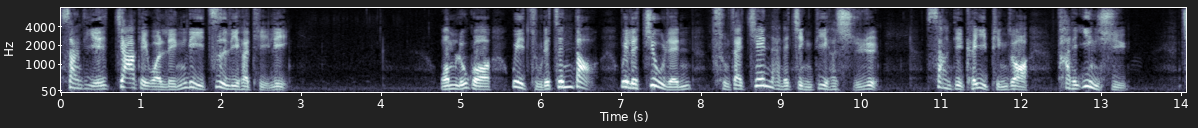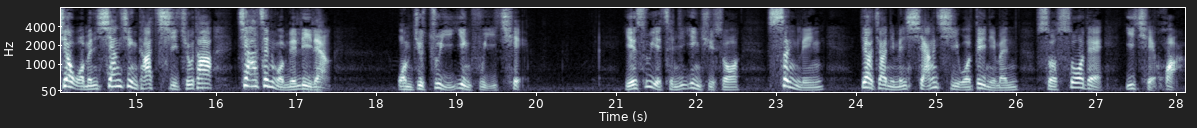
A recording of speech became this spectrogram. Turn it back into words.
上帝也加给我灵力、智力和体力。我们如果为主的真道，为了救人，处在艰难的境地和时日，上帝可以凭着他的应许，叫我们相信他，祈求他加增我们的力量，我们就足以应付一切。耶稣也曾经应许说：“圣灵要叫你们想起我对你们所说的一切话。”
